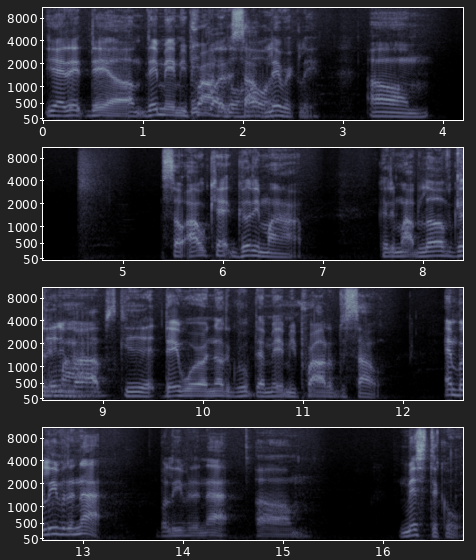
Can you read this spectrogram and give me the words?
Yeah, they they um they made me proud of the South hard. lyrically. Um so Outkast Goodie Mob. Goodie Mob loved Goodie, Goodie Mob. Mob's good. They were another group that made me proud of the South. And believe it or not, believe it or not, um Mystikal.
